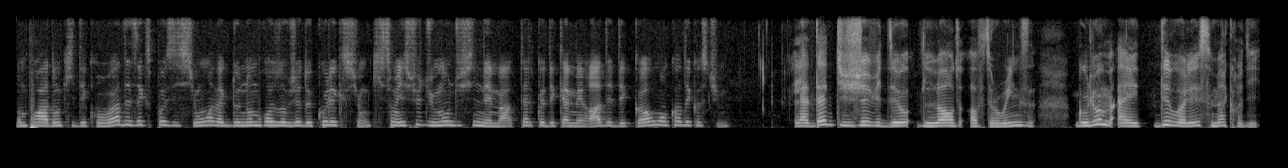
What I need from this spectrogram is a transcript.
On pourra donc y découvrir des expositions avec de nombreux objets de collection qui sont issus du monde du cinéma, tels que des caméras, des décors ou encore des costumes. La date du jeu vidéo Lord of the Rings, Gollum a été dévoilé ce mercredi.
